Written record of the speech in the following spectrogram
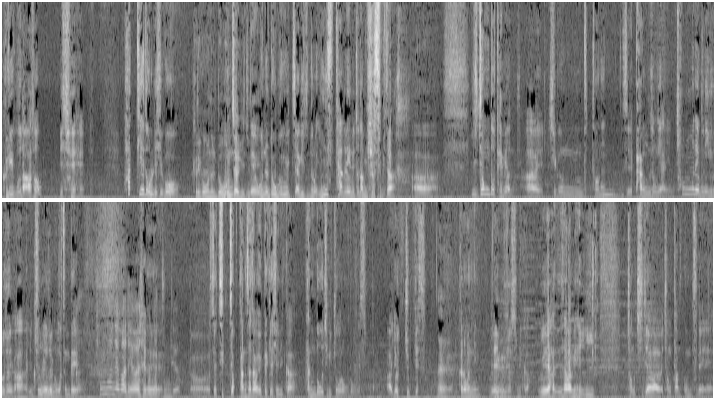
그리고 나서 이제 파티에도 올리시고 그리고 오늘 녹음자 온- 기준에 네, 오늘 녹음일자 기준으로 인스타그램에 또 남기셨습니다. 아, 이 정도 되면, 아, 지금부터는 이제 방송이 아닌 청문회 분위기로 저희가 연출을 해야 될 것 같은데, 네, 청문회가 되어야 될것 네. 같은데요. 어, 제 직접 당사자가 옆에 계시니까 단도직입적으로 물어보겠습니다. 아, 여쭙겠습니다. 네. 카르마님, 왜 네. 그러셨습니까? 왜 한 사람의 이 청취자, 청탐꾼 분의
